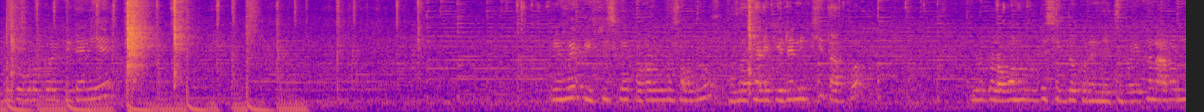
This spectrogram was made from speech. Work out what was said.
দুটো টুকরো করে কেটে নিয়ে এইভাবে পিস পিস করে পটলগুলো সবগুলো ছাড়িয়ে কেটে নিচ্ছি। তারপর এগুলোকে লবণ হলুদে সিদ্ধ করে নিয়েছি। এখানে আরও অন্য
